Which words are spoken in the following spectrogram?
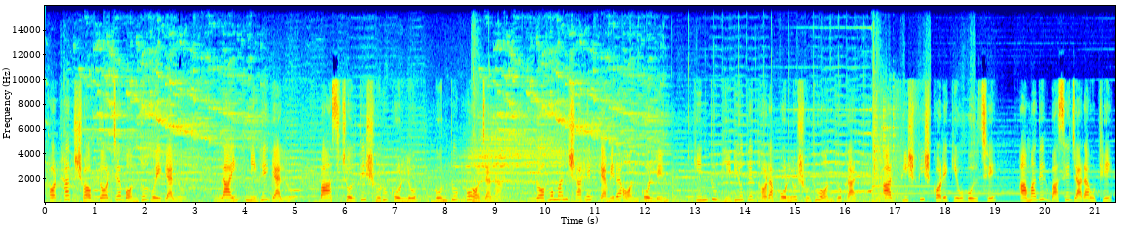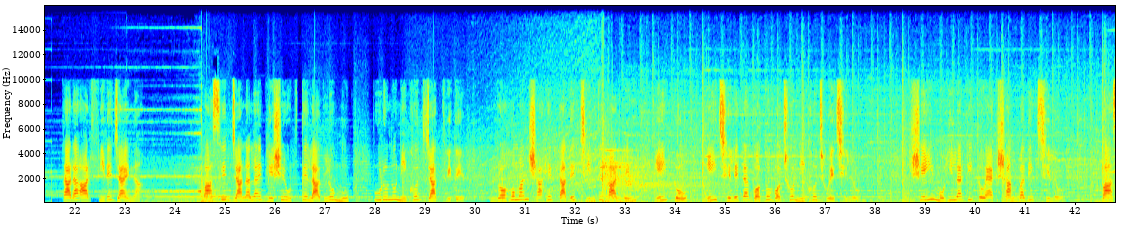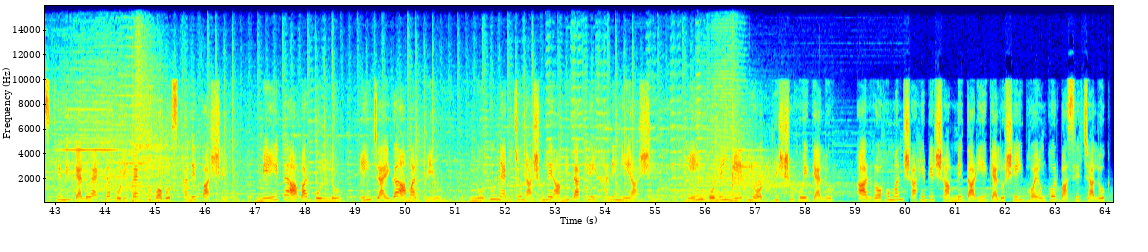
হঠাৎ সব দরজা বন্ধ হয়ে গেল। লাইট নিভে গেল। বাস চলতে শুরু করল, গন্তব্য অজানা। রহমান সাহেব ক্যামেরা অন করলেন কিন্তু ভিডিওতে ধরা পড়ল শুধু অন্ধকার, আর ফিসফিস করে কেউ বলছে, আমাদের বাসে যারা উঠে, তারা আর ফিরে যায় না। বাসের জানালায় ভেসে উঠতে লাগল মুখ পুরনো নিখোঁজ যাত্রীদের। রহমান সাহেব তাদের চিনতে পারলেন, এই তো, এই ছেলেটা গত বছর নিখোঁজ হয়েছিল। সেই মহিলাটি তো এক সাংবাদিক ছিল। বাস থেমে গেল একটা পরিত্যক্ত কবরস্থানের পাশে। মেয়েটা আবার বলল, এই জায়গা আমার প্রিয়। নতুন একজন আসলে আমি তাকে এখানে নিয়ে আসি। এই বলেই মেয়েটি অদৃশ্য হয়ে গেল, আর রহমান সাহেবের সামনে দাঁড়িয়ে গেল সেই ভয়ঙ্কর বাসের চালক,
